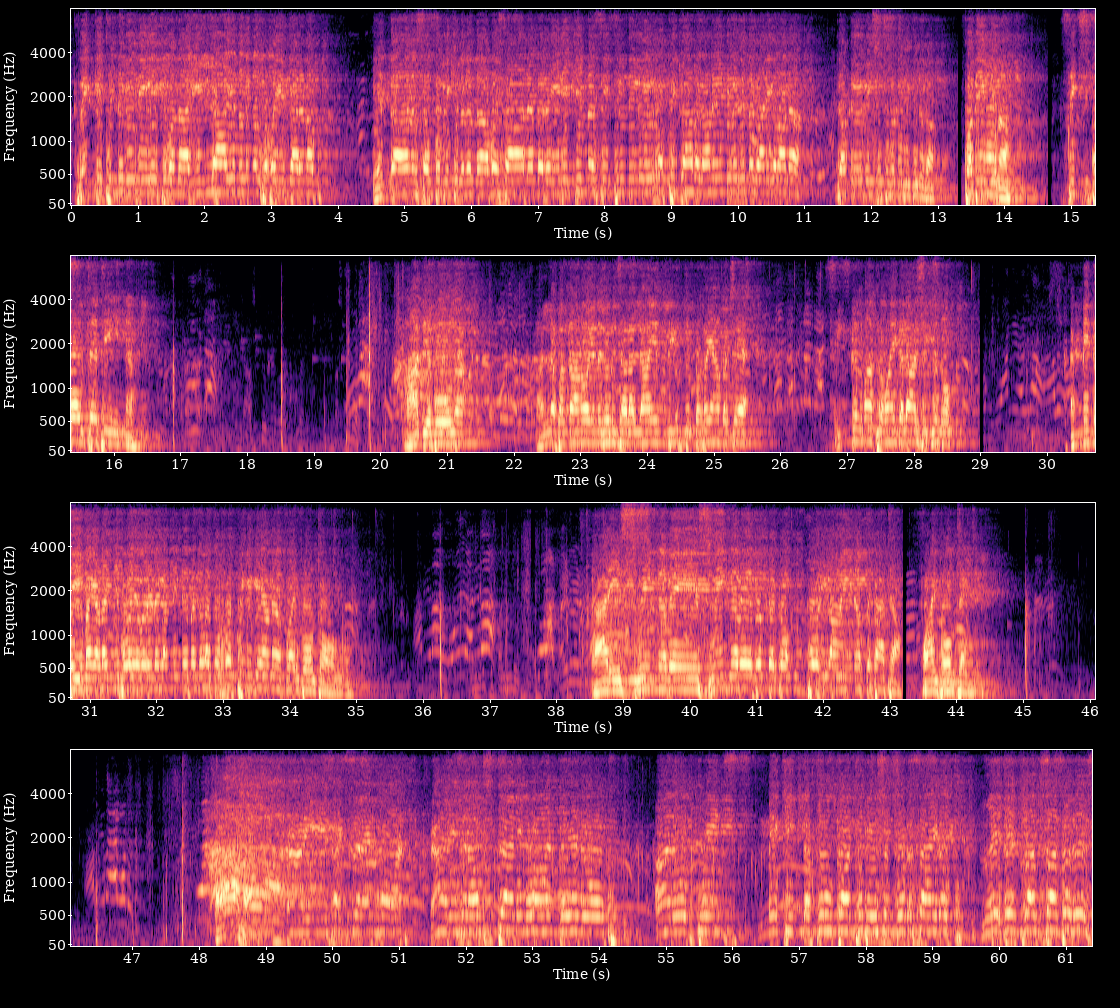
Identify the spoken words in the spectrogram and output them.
ക്രിക്കറ്റിന്റെ വേദിയിലേക്ക് വന്നാൽ ഇല്ല എന്ന് നിങ്ങൾ പറയും. കാരണം എന്താണ് സംഭവിക്കുന്നതെന്ന് അവസാനം വരെ ഇരിക്കുന്ന സീറ്റിൽ നിലയുറപ്പിക്കാതെ കാണേണ്ടി വരുന്ന കാണികളാണ് ഗ്രൗണ്ടിൽ വീക്ഷിച്ചുകൊണ്ടിരിക്കുന്നത്. പതിമൂന്ന്. സിക്സ് ബോൾ തേർട്ടീൻ ആദ്യ ബോൾ നല്ല പന്താണോ എന്ന് ചോദിച്ചാൽ അല്ല എന്ന് തീർത്തും പറയാം പക്ഷേ സിംഗിൾ മാത്രമായി കലാശിക്കുന്നു കണ്ണിന്റെ ഇമ അടങ്ങി പോയവരുടെ കണ്ണിന്റെ ഇമകളെ തുറപ്പിക്കുകയാണ് Excellent one. That is an outstanding one, Ben Anup. Anup making the full contribution for the side of legend Ramsan Brothers.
